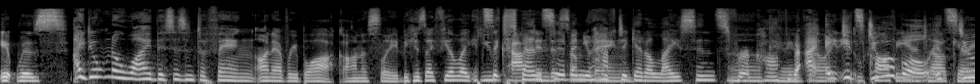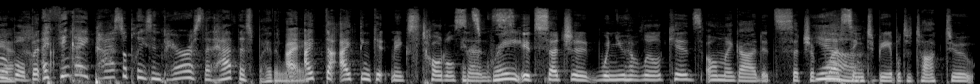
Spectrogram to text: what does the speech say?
it was I don't know why this isn't a thing on every block, honestly, because I feel like it's you've tapped into expensive and you have to get a license for a coffee. But I, like, it's coffee doable. It's childcare, yeah. doable. But I think I passed a place in Paris that had this. By the way, I I, th- I think it makes total sense. great. It's such a when you have little kids. Oh my god, it's such a Yeah. blessing to be able to talk to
